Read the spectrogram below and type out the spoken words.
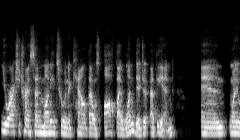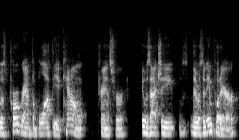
you were actually trying to send money to an account that was off by one digit at the end, and when it was programmed to block the account transfer, it was actually there was an input error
